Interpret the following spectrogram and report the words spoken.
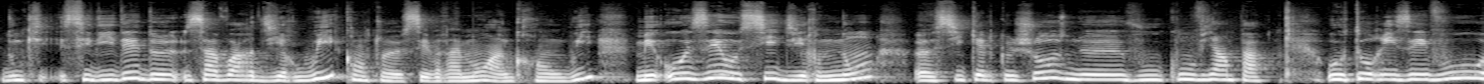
Donc c'est l'idée de savoir dire oui quand euh, c'est vraiment un grand oui, mais oser aussi dire non si quelque chose ne vous convient pas. Autorisez-vous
